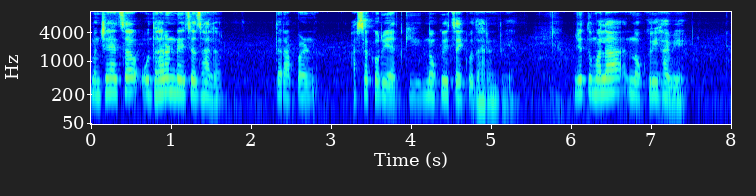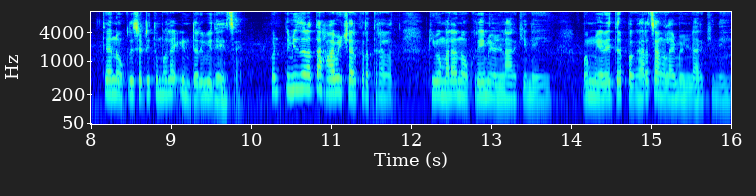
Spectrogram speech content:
म्हणजे ह्याचं उदाहरण द्यायचं झालं तर आपण असं करूयात की नोकरीचं एक उदाहरण देऊया. म्हणजे तुम्हाला नोकरी हवी आहे त्या नोकरीसाठी तुम्हाला इंटरव्ह्यू द्यायचा आहे. पण तुम्ही जर आता हा विचार करत राहिलात की मग मला नोकरी मिळणार की नाही मग मिळाली तर पगार चांगला मिळणार की नाही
